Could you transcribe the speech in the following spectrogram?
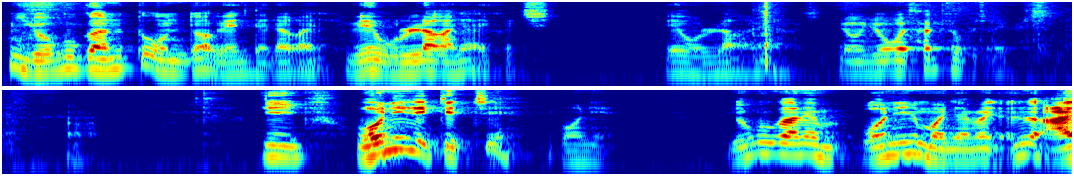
그럼 요 구간은 또 온도가 왜 내려가냐? 왜 올라가냐 이거지. 왜 올라가냐? 요 요거 살펴보자 이거지. 어. 이 원인이 있겠지. 원인. 요 구간의 원인이 뭐냐면 아,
